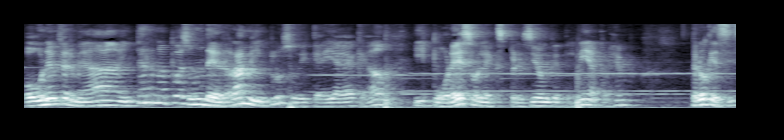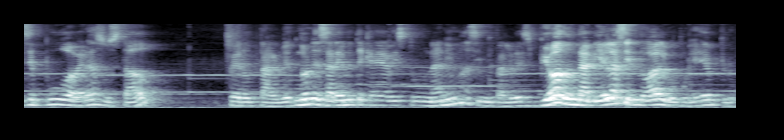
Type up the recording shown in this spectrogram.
O una enfermedad interna, pues un derrame incluso, y que ahí haya quedado. Y por eso la expresión que tenía, por ejemplo. Creo que sí se pudo haber asustado, pero tal vez no necesariamente que haya visto un ánima, sino tal vez vio a don Daniel haciendo algo, por ejemplo.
